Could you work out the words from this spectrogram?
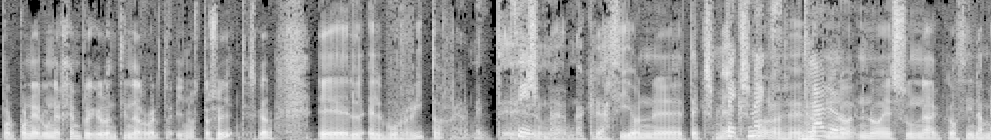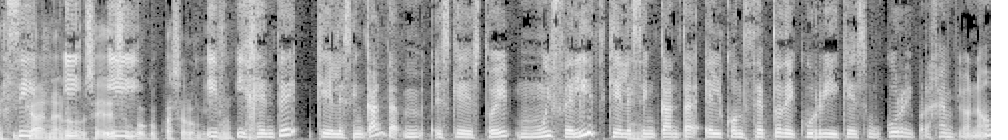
por poner un ejemplo y que lo entienda Roberto y nuestros oyentes, claro. El, el burrito realmente es una, una creación eh, Tex-Mex, ¿no? claro. no, es una cocina mexicana, ¿no? es un poco pasa lo mismo. Y, gente que les encanta. Mm, es que estoy muy feliz que les mm. encanta el concepto de curry, que es un curry, por ejemplo, ¿no?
